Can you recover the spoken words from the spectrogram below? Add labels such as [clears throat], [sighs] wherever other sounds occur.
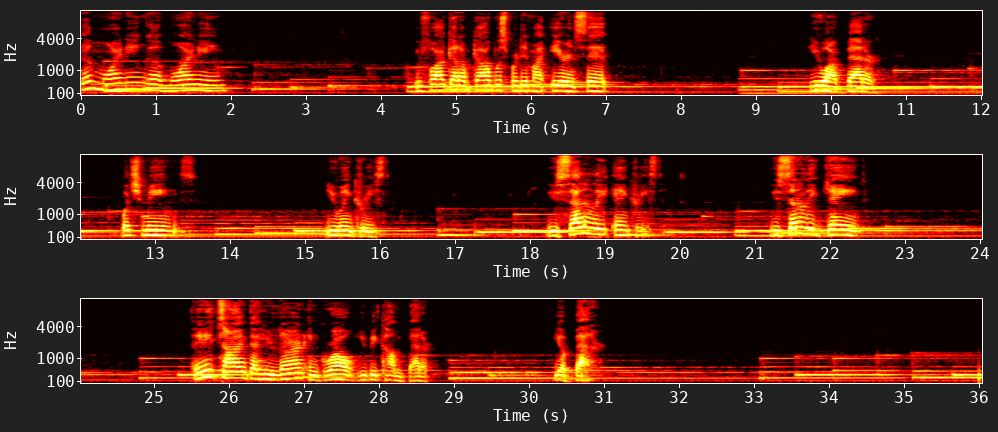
Good morning, good morning. Before I got up, God whispered in my ear and said, You are better, which means you increased. You suddenly increased. You suddenly gained. Anytime that you learn and grow, you become better. You're better.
